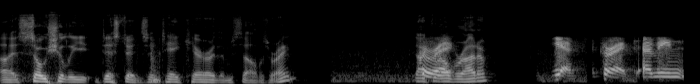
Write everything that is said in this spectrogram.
uh, socially distance and take care of themselves, right? Dr. Correct. Alvarado? Yes, correct. I mean,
